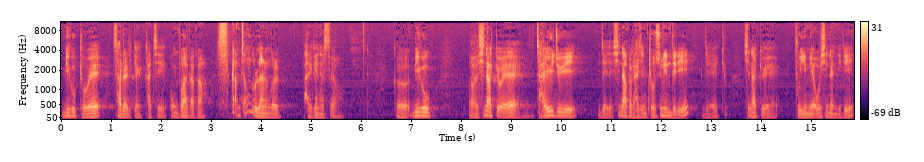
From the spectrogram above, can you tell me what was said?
미국 교회사를 이렇게 같이 공부하다가 깜짝 놀라는 걸 발견했어요. 그 미국 어, 신학교에 자유주의 이제 신학을 하신 교수님들이 이제 신학교에 부임해 오시는 일이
